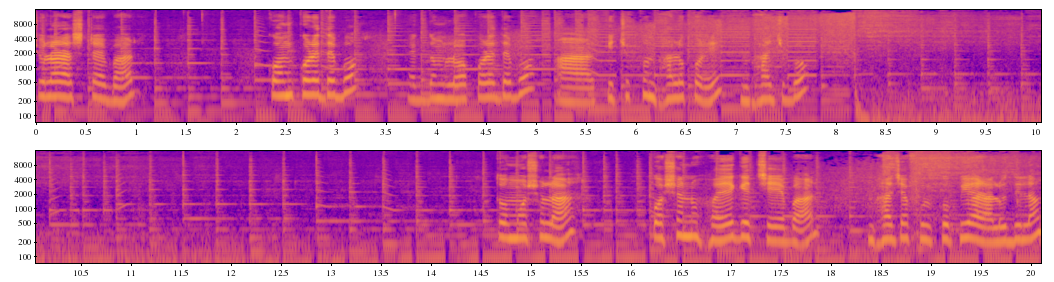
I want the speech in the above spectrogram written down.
চুলার আঁচটা এবার কম করে দেব, একদম ল করে দেব আর কিছুক্ষণ ভালো করে ভাজবো। তো মশলা কষানো হয়ে গেছে এবার। ভাজা ফুলকপি আর আলু দিলাম।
